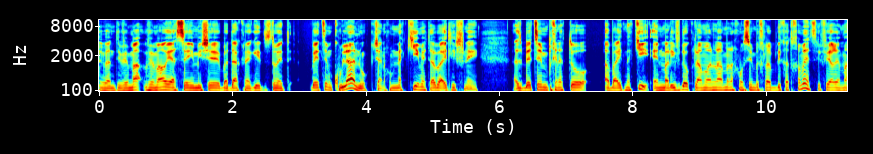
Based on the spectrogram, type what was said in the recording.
הבנתי, ומה, ומה הוא יעשה עם מי שבדק נגיד? זאת אומרת, בעצם כולנו, כשאנחנו מנקים את הבית לפני, אז בעצם מבחינתו הבית נקי, אין מה לבדוק, למה, למה אנחנו עושים בכלל בדיקת חמץ לפי הרמה?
